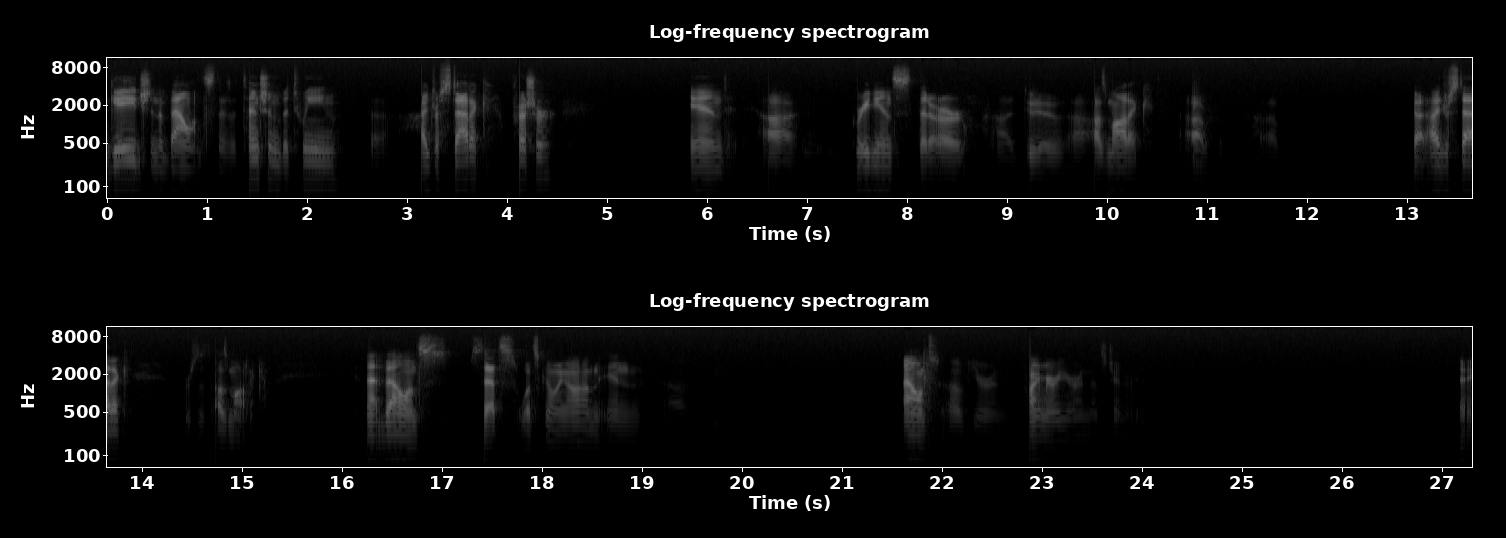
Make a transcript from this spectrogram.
engaged in the balance. There's a tension between the hydrostatic pressure and uh, gradients that are uh, due to uh, osmotic. Uh, um, got hydrostatic versus osmotic. And that balance sets what's going on in uh, the amount of urine, primary urine that's generated. Okay,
